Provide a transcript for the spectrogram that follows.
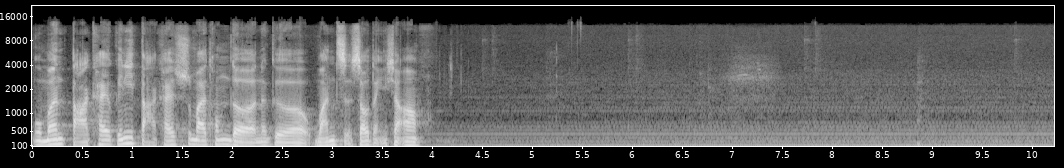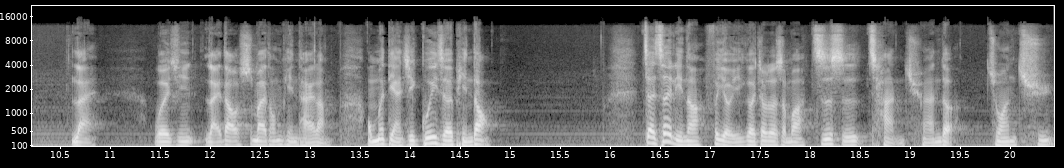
我们打开，给你打开速卖通的那个网址，稍等一下啊，来。我已经来到速卖通平台了，我们点击规则频道，在这里呢会有一个叫做什么？知识产权的专区，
